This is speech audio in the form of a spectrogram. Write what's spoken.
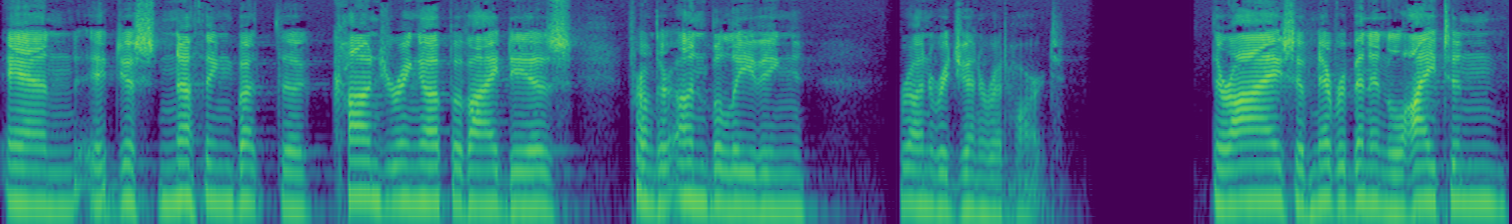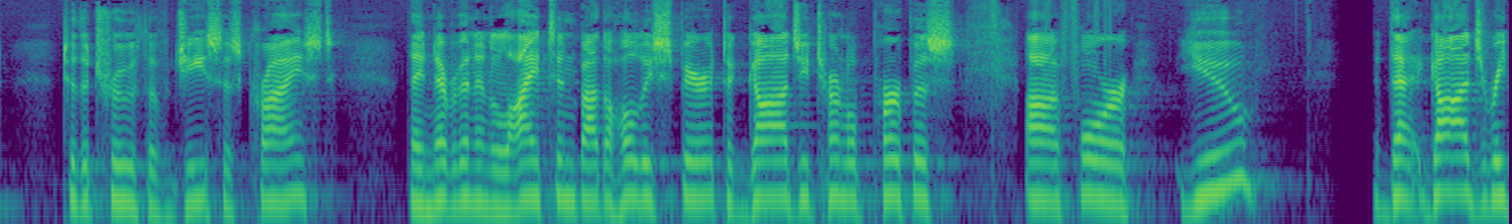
And it just nothing but the conjuring up of ideas from their unbelieving, unregenerate heart. Their eyes have never been enlightened to the truth of Jesus Christ. They've never been enlightened by the Holy Spirit to God's eternal purpose uh, for you, that God's re-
